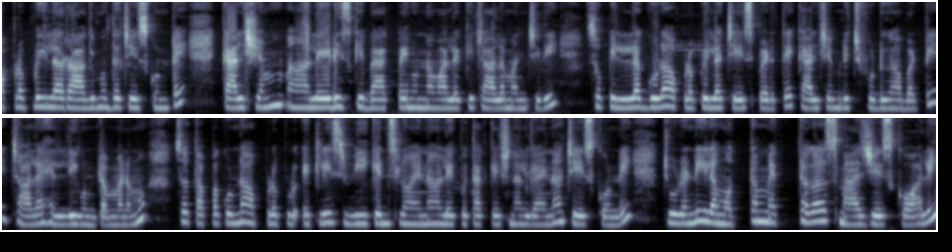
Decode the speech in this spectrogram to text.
అప్పుడప్పుడు ఇలా రాగి ముద్ద చేసుకుంటే కాల్షియం లేడీస్కి బ్యాక్ పెయిన్ ఉన్న వాళ్ళకి చాలా మంచిది. సో పిల్లలకు కూడా అప్పుడప్పుడు ఇలా చేసి పెడితే కాల్షియం రిచ్ ఫుడ్ కాబట్టి చాలా హెల్దీగా ఉంటాం మనము. సో తప్పకుండా అప్పుడప్పుడు అట్లీస్ట్ వీకెండ్స్లో అయినా లేకపోతే అకేషనల్గా అయినా చేసుకోండి. చూడండి ఇలా మొత్తం మెత్తగా స్మాష్ చేసుకోవాలి.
